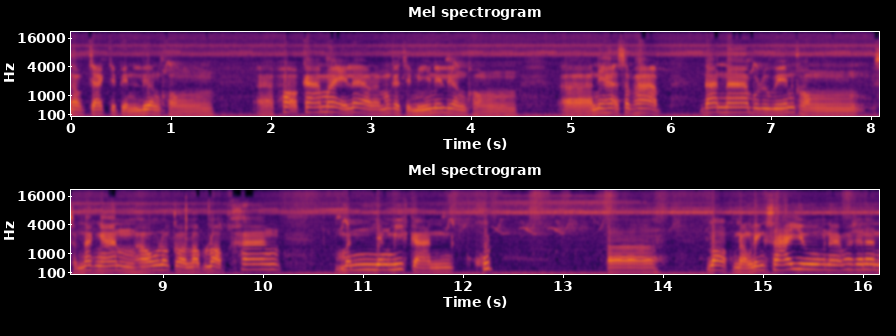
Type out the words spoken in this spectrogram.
นอกจากจะเป็นเรื่องของเพาะกล้าไม้แล้วนะมันก็จะมีในเรื่องของอนี่ฮะสภาพด้านหน้าบริเวณของสำนักงานของเขาแล้วก็รอบๆข้าง มันยังมีการขุดเอ่อ ลอกหนองเลงซ้ายอยู่นะ เพราะฉะนั้น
